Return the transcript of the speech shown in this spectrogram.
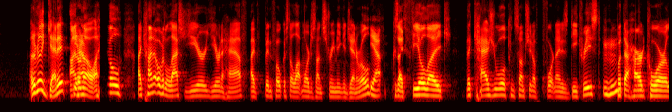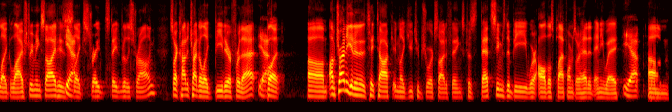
I didn't really get it. I Yeah. don't know. I still, I kind of over the last year, year and a half, I've been focused a lot more just on streaming in general. Yeah. because I feel like the casual consumption of Fortnite has decreased, Mhm. but the hardcore like live streaming side has Yeah. like straight stayed really strong. So I kind of tried to like be there for that. Yeah. But um, I'm trying to get into the TikTok and like YouTube short side of things because that seems to be where all those platforms are headed anyway. Yeah. Um,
